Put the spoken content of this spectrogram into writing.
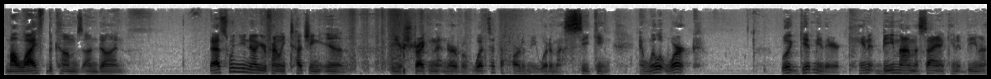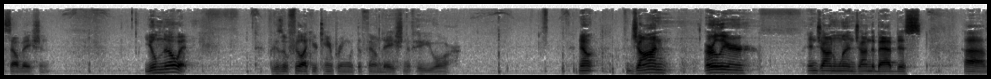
my life becomes undone. That's when you know you're finally touching in and you're striking that nerve of what's at the heart of me? What am I seeking? And will it work? Will it get me there? Can it be my Messiah? Can it be my salvation? You'll know it because it'll feel like you're tampering with the foundation of who you are. Now, John, earlier in John 1, John the Baptist uh,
